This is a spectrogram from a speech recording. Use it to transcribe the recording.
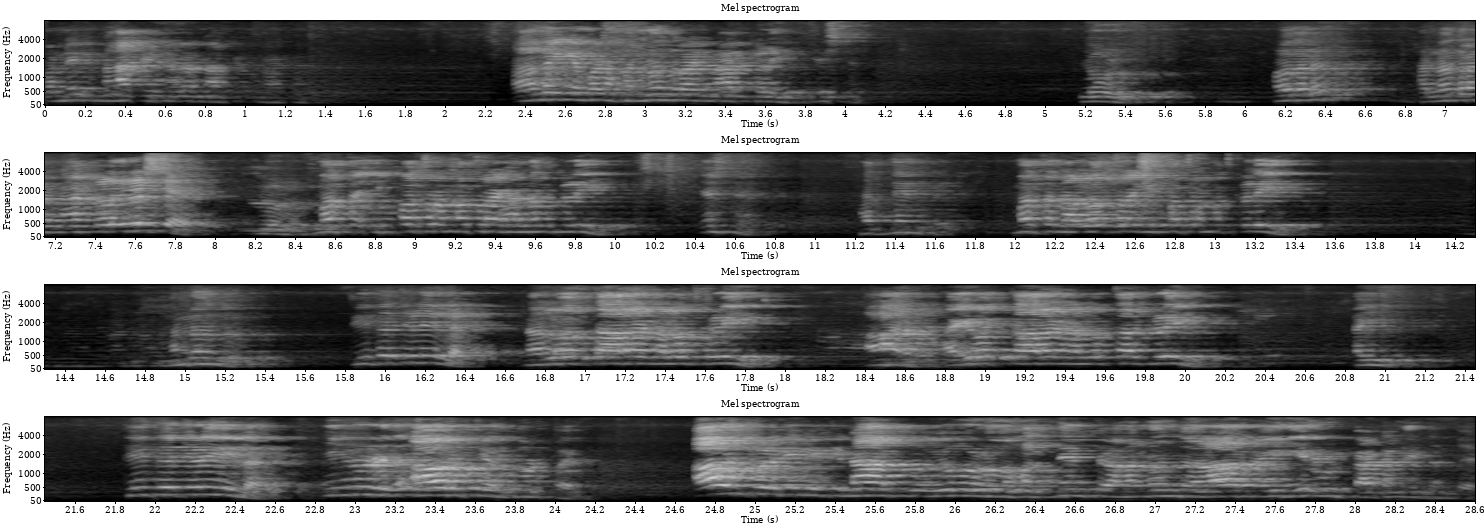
ಒಂದೇ ನಾಲ್ಕು ಇಟ್ಟಲ್ಲ ನಾಲ್ಕು ನಾಲ್ಕು. ಆಮೇಲೆ ಮಾಡಿ? ಹನ್ನೊಂದರಾಗ ನಾಲ್ಕು ಕಳಿ. ಎಷ್ಟು? ಏಳು. ಹೌದಲ್ಲ? ಹನ್ನೊಂದರಾಗ ನಾಲ್ಕು ಕಳೆದ್ರೆ ಎಷ್ಟೇ? ಏಳು. ಮತ್ತೆ ಇಪ್ಪತ್ತೊಂಬತ್ತರಾಗ ಹನ್ನೊಂದು ಕಳಿ. ಎಷ್ಟು? ಹದಿನೆಂಟು. ಮತ್ತೆ ನಲವತ್ತರಾಗ ಇಪ್ಪತ್ತೊಂಬತ್ತು ಕಳಿ. ಹನ್ನೊಂದು. ತೀತ ತಿಳಿಲ್ಲ ನಲವತ್ತಾರ ನಲ್ವತ್ತು ಕಳಿ. ಆರು. ಐವತ್ತಾರ ನಲ್ವತ್ತಾರು ಕಳಿ. ಐದು. ತೀತ ತಿಳಿದಿಲ್ಲ ಈಗ ನೋಡಿದ್ರೆ ಆವೃತ್ತಿ ಅಂತ ನೋಡ್ತಾ ಒಳಗೆ ಏನೈತಿ ನಾಲ್ಕು ಏಳು ಹದಿನೆಂಟು ಹನ್ನೊಂದು ಆರು ಐದು ಏನು ಪ್ಯಾಟರ್ನ್ ಇದ್ದಂತೆ.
